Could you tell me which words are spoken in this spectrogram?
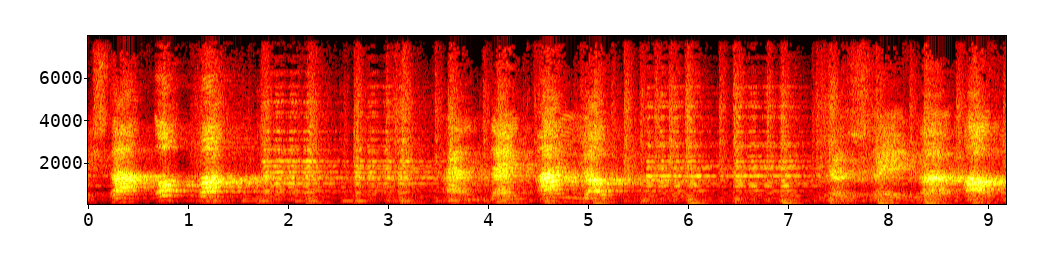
Ik sta op wacht en denk aan jou. Je schreef me af.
